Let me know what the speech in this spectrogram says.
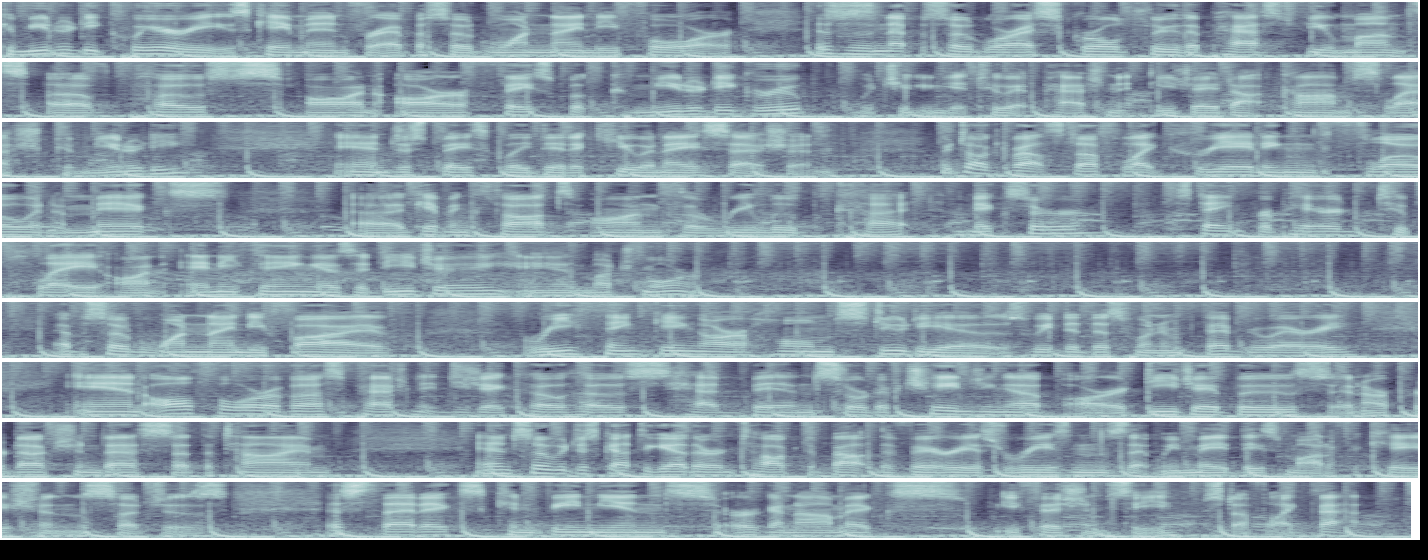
Community queries came in for episode 194. This was an episode where I scrolled through the past few months of posts on our Facebook community group, which you can get to at passionatedj.com slash community, and just basically did a Q&A session. We talked about stuff like creating flow in a mix, uh, giving thoughts on the Reloop Cut mixer, staying prepared to play on anything as a DJ, and much more. Episode 195 rethinking our home studios. We did this one in February, and all four of us passionate DJ co hosts had been sort of changing up our DJ booths and our production desks at the time. And so we just got together and talked about the various reasons that we made these modifications, such as aesthetics, convenience, ergonomics, efficiency, stuff like that.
